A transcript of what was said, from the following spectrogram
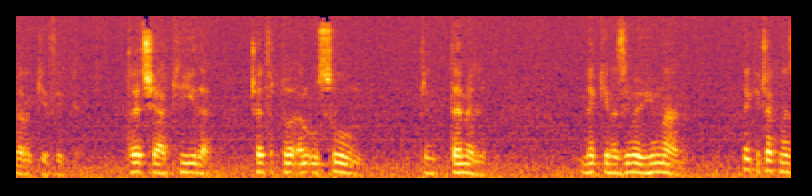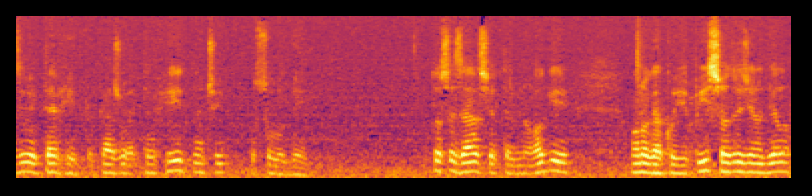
veliki fik treće akida četvrto al usul prin temelj neki nazivaju iman. Neki čak nazivaju tevhid. Kad kažu e, tevhid znači usul to se zavisi od terminologije onoga koji je pisao određeno djelo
